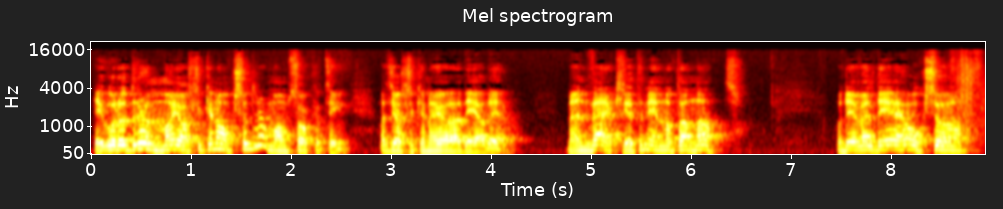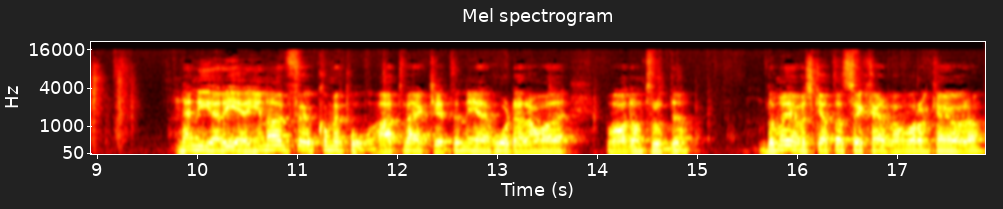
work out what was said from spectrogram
Det går att drömma. Jag skulle kunna också drömma om saker och ting. Att jag skulle kunna göra det och det. Men verkligheten är något annat. Och det är väl det också den nya regeringen har kommit på. Att verkligheten är hårdare än vad, vad de trodde. De har överskattat sig själva vad de kan göra.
